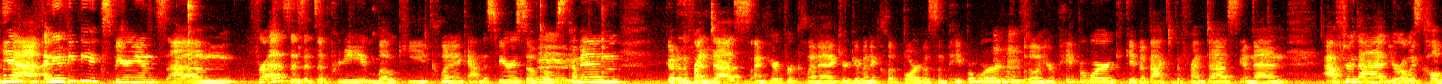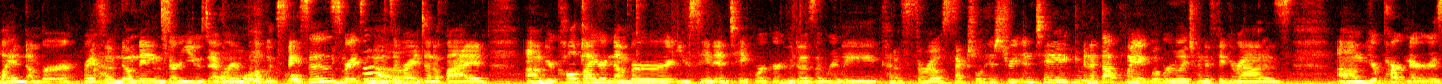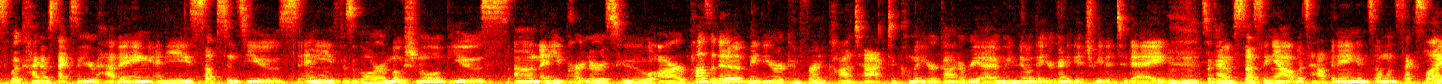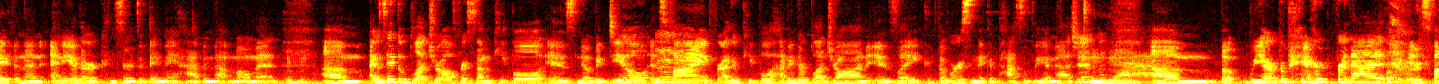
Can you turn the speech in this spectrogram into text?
yeah, I mean, I think the experience um, for us is it's a pretty low key clinic atmosphere. So folks Mm. come in, go to the front Mhm. desk. I'm here for clinic. You're given a clipboard with some paperwork. You Mhm. fill in your paperwork, give it back to the front desk, and then. After that, you're always called by a number, right? So no names are used ever in Oh, public spaces, Mhm. right? So no one's ever identified. Um, you're called by your number. You see an intake worker who does a really kind of thorough sexual history intake, Mhm. and at that point, what we're really trying to figure out is um, your partners, what kind of sex are you having, any substance use, any Mhm. physical or emotional abuse, um, any partners who are positive, maybe you're a confirmed contact to chlamydia or gonorrhea, and we know that you're going to get treated today. Mm-hmm. So, kind of sussing out what's happening in someone's sex life and then any other concerns that they may have in that moment. Mhm. Um, I would say the blood draw for some people is no big deal. It's Mm. fine. For other people, having their blood drawn is like the worst thing they could possibly imagine. Mhm. Yeah. Um, but we are prepared for that. It's fine.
